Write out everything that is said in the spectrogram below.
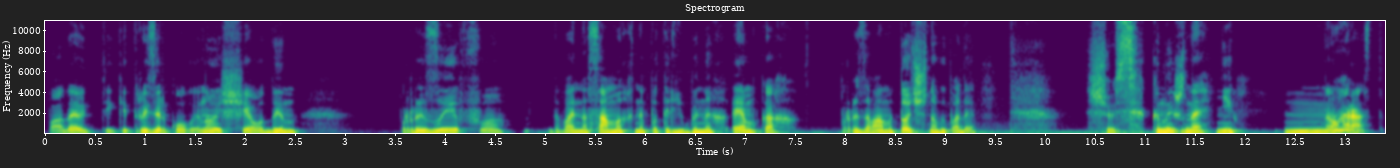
падають тільки три зіркові. Ну і ще один призив. Давай на самих непотрібних емках. Призивами точно випаде. Щось книжне ні. Ну, гаразд.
